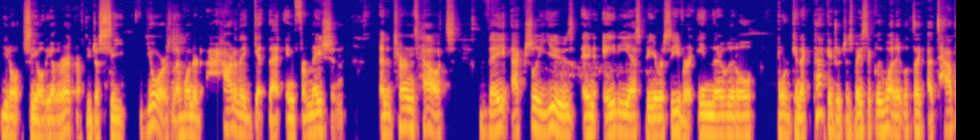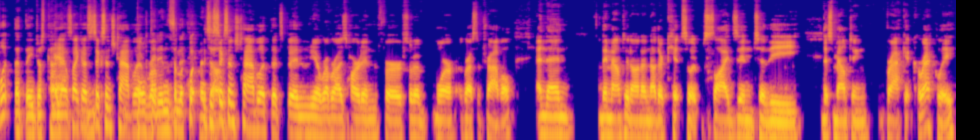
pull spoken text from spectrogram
you don't see all the other aircraft. You just see yours. And I've wondered how do they get that information? And it turns out they actually use an ADSB receiver in their little Board Connect package, which is basically what it looks like a tablet that they just kind yeah, of it's like a six-inch tablet. bolted in some equipment. It's a six-inch tablet that's been you know rubberized, hardened for sort of more aggressive travel, and then they mount it on another kit so it slides into the this mounting bracket correctly.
